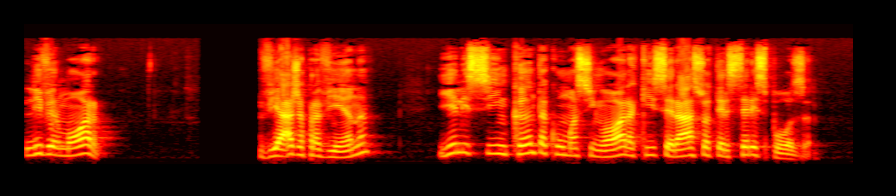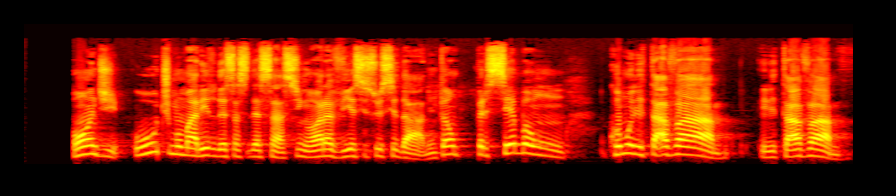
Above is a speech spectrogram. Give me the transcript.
Livermore viaja para Viena e ele se encanta com uma senhora que será a sua terceira esposa, onde o último marido dessa, dessa senhora havia se suicidado. Então, percebam como ele estava ele estava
